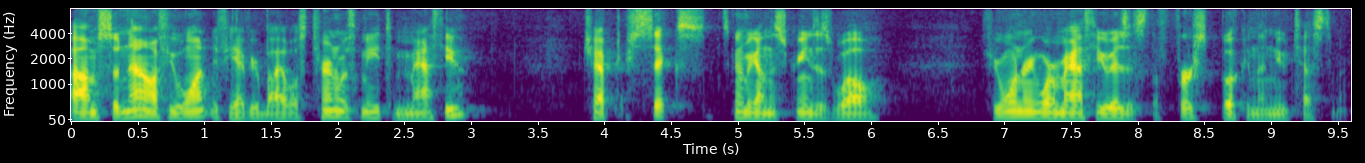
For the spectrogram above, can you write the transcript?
Um, so now, if you want, if you have your Bibles, turn with me to Matthew chapter 6. It's going to be on the screens as well. If you're wondering where Matthew is, it's the first book in the New Testament.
